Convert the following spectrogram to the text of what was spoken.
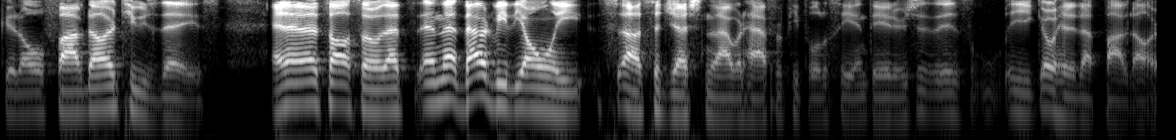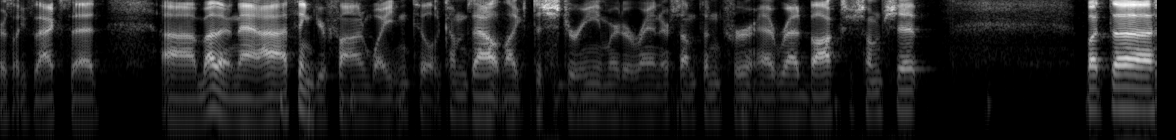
good old five dollar Tuesdays, and that's also that's and that that would be the only uh, suggestion that I would have for people to see in theaters is, is you go hit it up five dollars, like Zach said. Um, other than that, I I think you're fine waiting until it comes out, like to stream or to rent or something for at Redbox or some shit. But uh,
